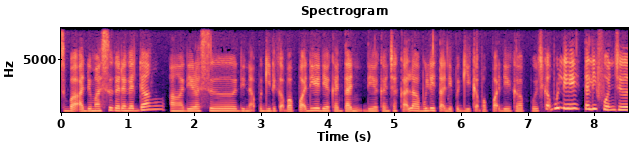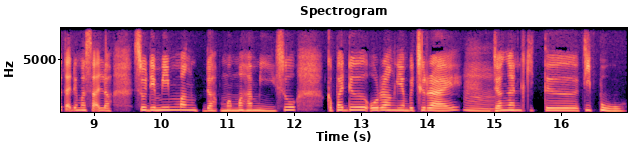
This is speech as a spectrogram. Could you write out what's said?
Sebab ada masa kadang-kadang uh, dia rasa dia nak pergi dekat bapak dia dia akan tanya, dia akan cakap lah boleh tak dia pergi kat bapak dia ke apa? Cakap boleh telefon je tak ada masalah. So dia memang dah memahami. So kepada orang yang bercerai Hmm. jangan kita tipu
